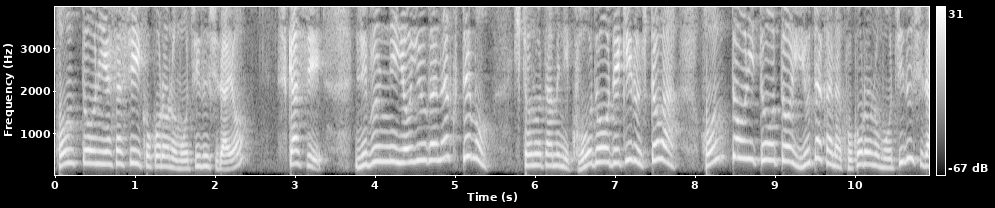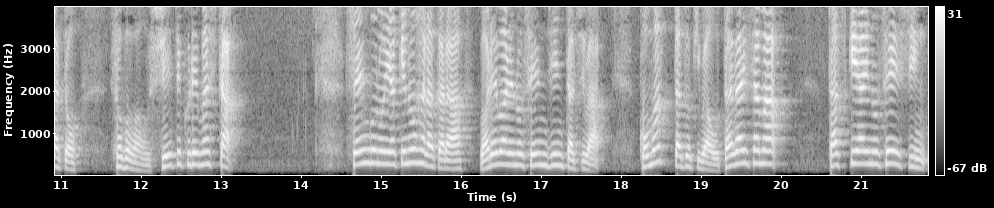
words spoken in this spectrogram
本当に優しい心の持ち主だよ。しかし自分に余裕がなくても人のために行動できる人は本当に尊い豊かな心の持ち主だと祖母は教えてくれました。戦後の焼け野原から我々の先人たちは困った時はお互い様、助け合いの精神、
